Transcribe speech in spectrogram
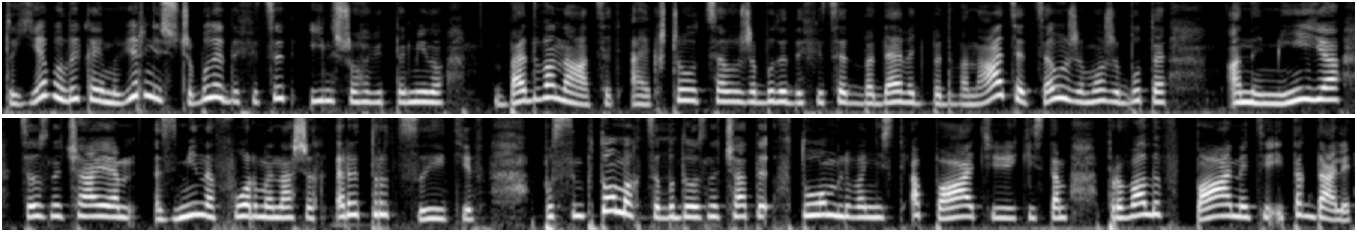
то є велика ймовірність, що буде дефіцит іншого вітаміну Б12. А якщо це вже буде дефіцит Б9, Б12, це вже може бути анемія, це означає зміна форми наших еритроцитів. По симптомах це буде означати втомлюваність, апатію, якісь там провали в пам'яті і так далі.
